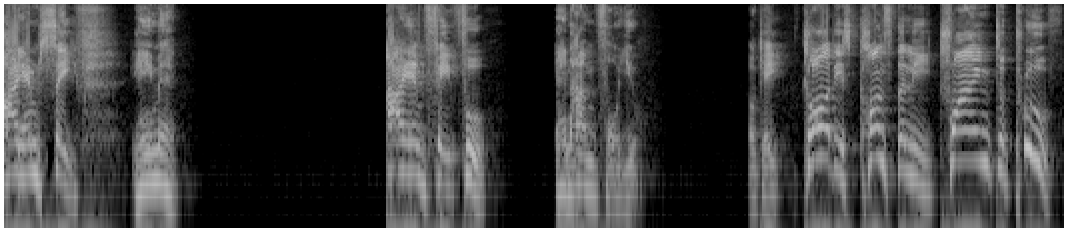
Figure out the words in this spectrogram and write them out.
I am safe. Amen. I am faithful and I'm for you. Okay? God is constantly trying to prove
